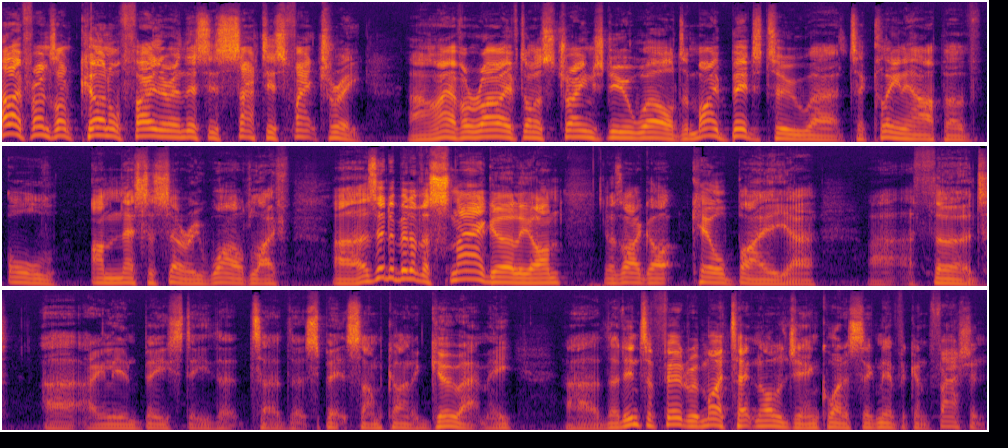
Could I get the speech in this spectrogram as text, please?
Hello, friends. I'm Colonel Failure, and this is Satisfactory. Uh, I have arrived on a strange new world, and my bid to uh, to clean it up of all unnecessary wildlife uh, has hit a bit of a snag early on, as I got killed by uh, uh, a third uh, alien beastie that that spit some kind of goo at me that interfered with my technology in quite a significant fashion.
